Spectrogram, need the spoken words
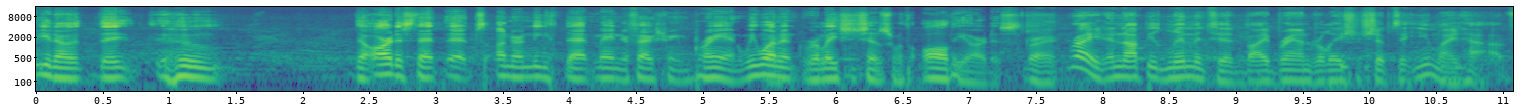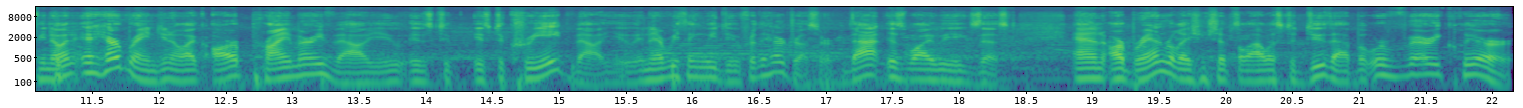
you know, they who the artist that that's underneath that manufacturing brand. We wanted relationships with all the artists. right Right, and not be limited by brand relationships that you might have. You know, and, and Hairbrained, you know, like our primary value is to is to create value in everything we do for the hairdresser. That is why we exist. And our brand relationships allow us to do that, but we're very clear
